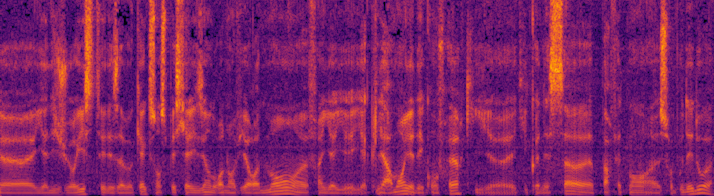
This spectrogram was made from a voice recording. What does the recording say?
euh, il y a des juristes et des avocats qui sont spécialisés en droit de l'environnement. Enfin, il y a, il y a clairement il y a des confrères qui, euh, qui connaissent ça parfaitement sur le bout des doigts.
